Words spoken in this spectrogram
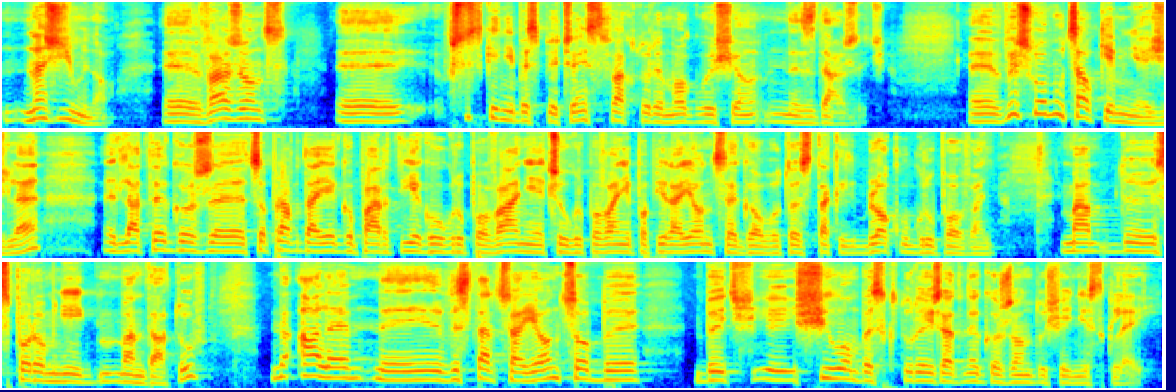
na zimno, e, ważąc wszystkie niebezpieczeństwa, które mogły się zdarzyć. E, wyszło mu całkiem nieźle, dlatego że co prawda jego, partii, jego ugrupowanie, czy ugrupowanie popierające go, bo to jest taki blok ugrupowań, ma e, sporo mniej mandatów, no ale e, wystarczająco, by być siłą, bez której żadnego rządu się nie sklei.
